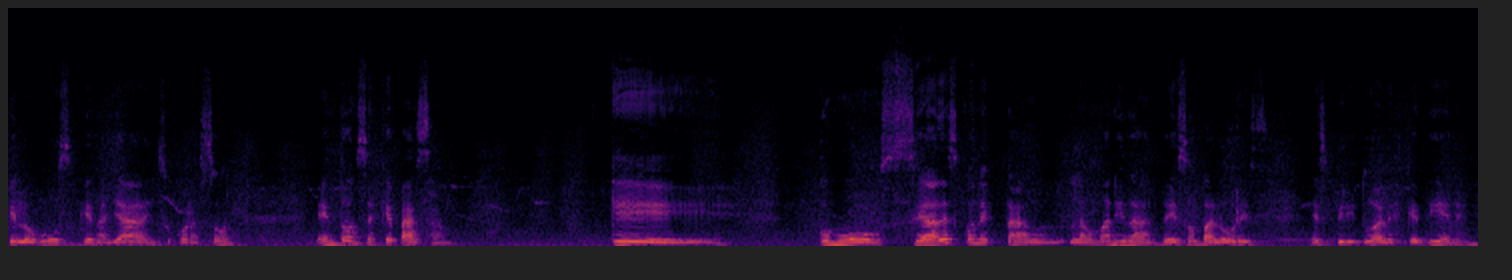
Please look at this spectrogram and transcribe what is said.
que lo busquen allá en su corazón. Entonces, ¿qué pasa? que como se ha desconectado la humanidad de esos valores espirituales que tienen,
